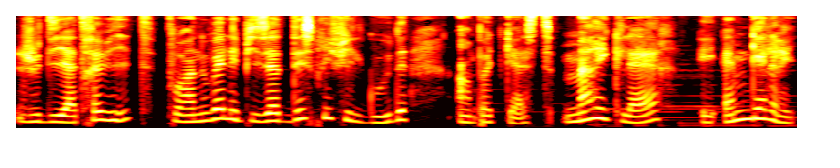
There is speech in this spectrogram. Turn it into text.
je vous dis à très vite pour un nouvel épisode d'Esprit Feel Good, un podcast Marie-Claire et M Galerie.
